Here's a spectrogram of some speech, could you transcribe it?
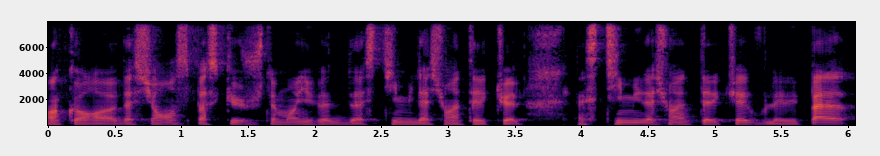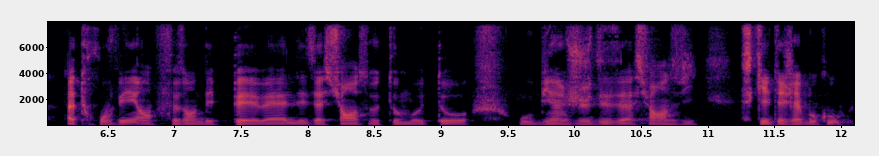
encore euh, d'assurance parce que justement ils veulent de la stimulation intellectuelle. La stimulation intellectuelle, vous ne l'avez pas à trouver en faisant des PEL, des assurances automoto ou bien juste des assurances vie, ce qui est déjà beaucoup.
